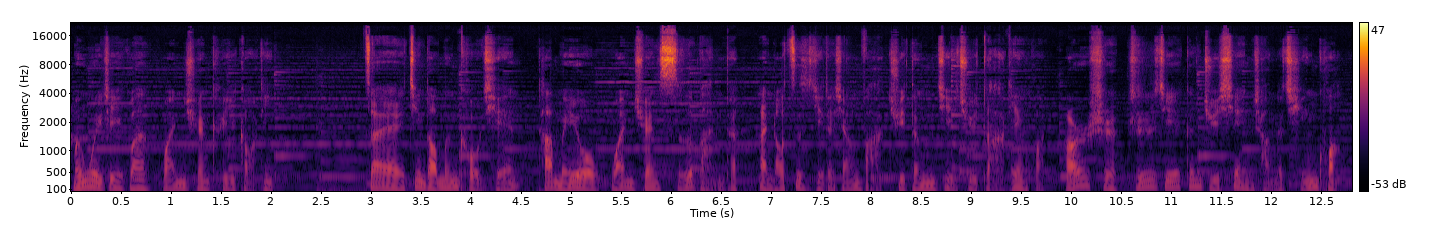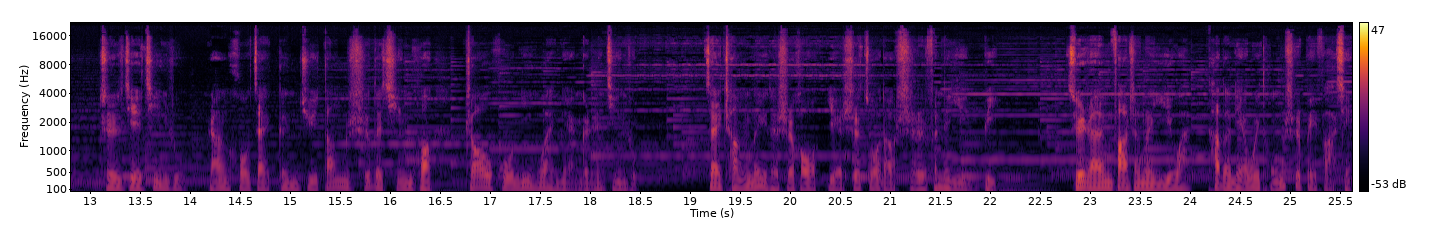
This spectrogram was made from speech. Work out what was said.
门卫这一关完全可以搞定。在进到门口前，他没有完全死板的按照自己的想法去登记、去打电话，而是直接根据现场的情况直接进入，然后再根据当时的情况招呼另外两个人进入。在场内的时候也是做到十分的隐蔽。虽然发生了意外，他的两位同事被发现，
